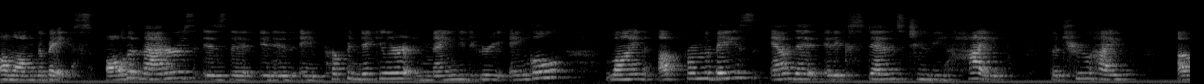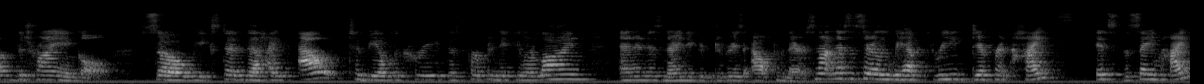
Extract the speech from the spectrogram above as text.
along the base. All that matters is that it is a perpendicular 90 degree angle line up from the base and that it extends to the height, the true height of the triangle. So we extend the height out to be able to create this perpendicular line and it is 90 degrees out from there. It's not necessarily we have three different heights. It's the same height.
